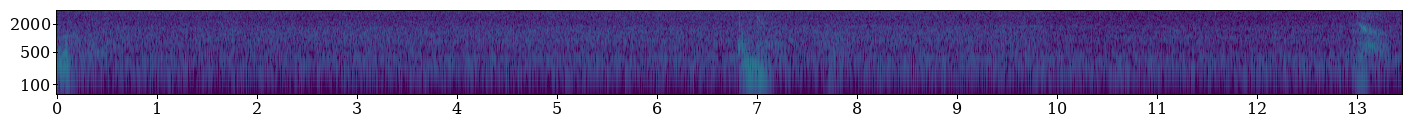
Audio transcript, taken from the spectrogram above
Whoa. Oh no. Oh. Yeah.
